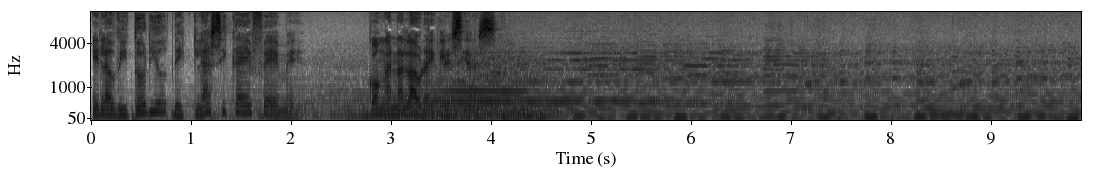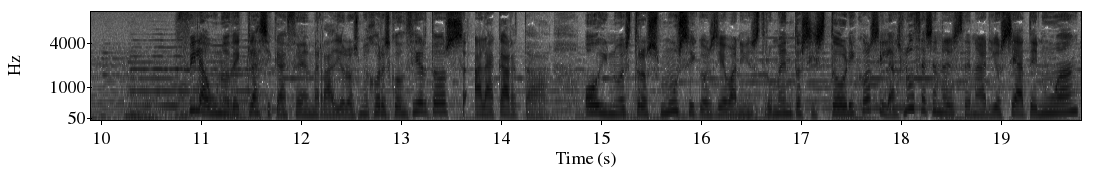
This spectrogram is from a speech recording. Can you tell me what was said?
el auditorio de Clásica FM, con Ana Laura Iglesias. Fila 1 de Clásica FM Radio, los mejores conciertos a la carta. Hoy nuestros músicos llevan instrumentos históricos y las luces en el escenario se atenúan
